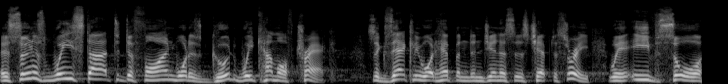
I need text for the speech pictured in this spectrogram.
As soon as we start to define what is good, we come off track. It's exactly what happened in Genesis chapter 3, where Eve saw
